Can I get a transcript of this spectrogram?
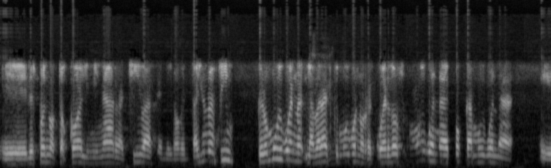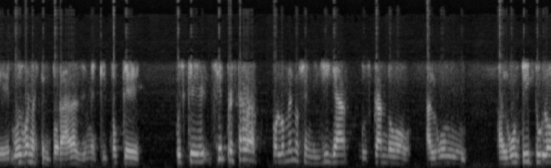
Eh, después nos tocó eliminar a Chivas en el 91, en fin, pero muy buena, la verdad es que muy buenos recuerdos, muy buena época, muy buena eh, muy buenas temporadas de un equipo que pues que siempre estaba por lo menos en liguilla buscando algún algún título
